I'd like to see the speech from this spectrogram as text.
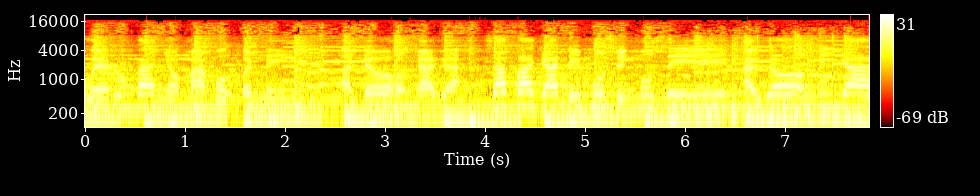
Werung banyak mabuk pening Ada kagak Siapa jadi musing-musing? Agak biar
